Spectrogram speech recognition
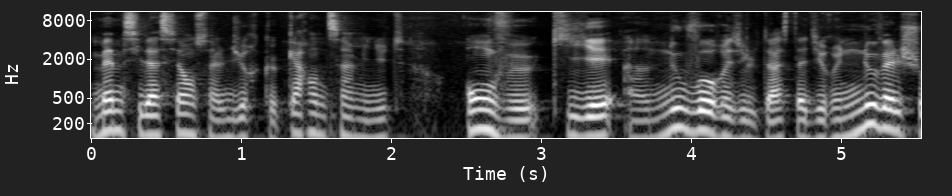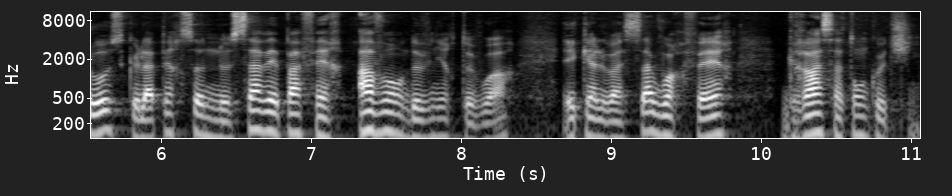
même si la séance elle dure que 45 minutes, on veut qu'il y ait un nouveau résultat, c'est-à-dire une nouvelle chose que la personne ne savait pas faire avant de venir te voir et qu'elle va savoir faire grâce à ton coaching.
